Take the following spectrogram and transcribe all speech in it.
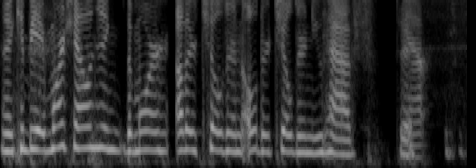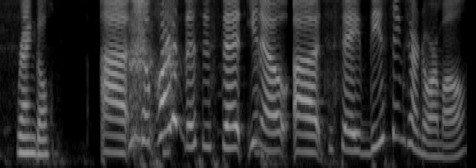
And it can be more challenging the more other children, older children you Yes. have to Yeah. wrangle. Uh, so part of this is that you know uh, to say these things are normal,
